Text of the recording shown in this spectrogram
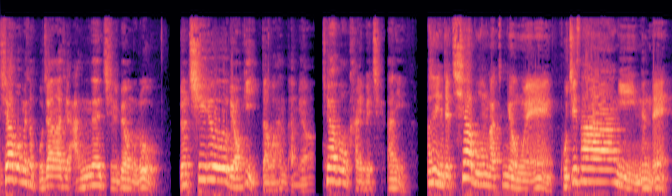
치아보험에서 보장하지 않는 질병으로 좀 치료력이 있다고 한다면 치아보험 가입의 제한이 사실 이제 치아보험 같은 경우에 고지사항이 있는데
